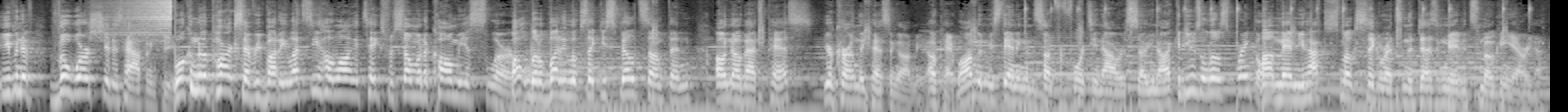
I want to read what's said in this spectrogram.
even if the worst shit is happening to you. Welcome to the parks, everybody. Let's see how long it takes for someone to call me a slur. Oh, little buddy, looks like you spilled something. Oh no, that's piss? You're currently pissing on me. Okay, well, I'm gonna be standing in the sun for 14 hours, so, you know, I could use a little sprinkle. Uh, ma'am, you have to smoke cigarettes in the designated smoking area.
